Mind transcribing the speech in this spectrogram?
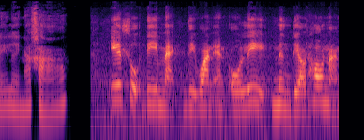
ได้เลยนะคะ i s u D-Max The One and Only หนึ่งเดียวเท่านั้น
